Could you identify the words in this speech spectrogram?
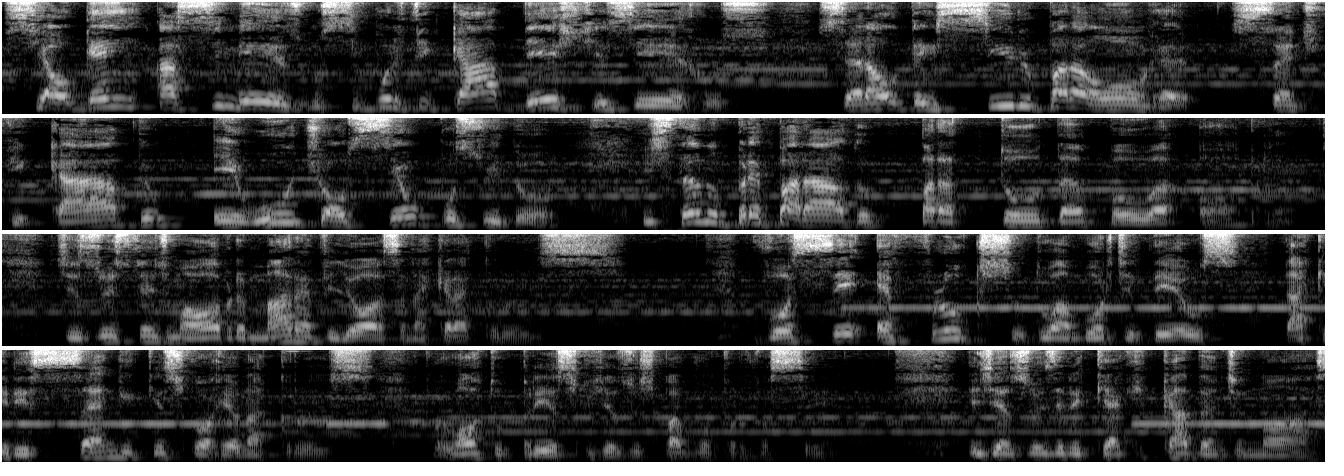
se alguém a si mesmo se purificar destes erros, será utensílio para honra, santificado e útil ao seu possuidor, estando preparado para toda boa obra. Jesus fez uma obra maravilhosa naquela cruz. Você é fluxo do amor de Deus, daquele sangue que escorreu na cruz. Foi o alto preço que Jesus pagou por você. E Jesus ele quer que cada um de nós,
